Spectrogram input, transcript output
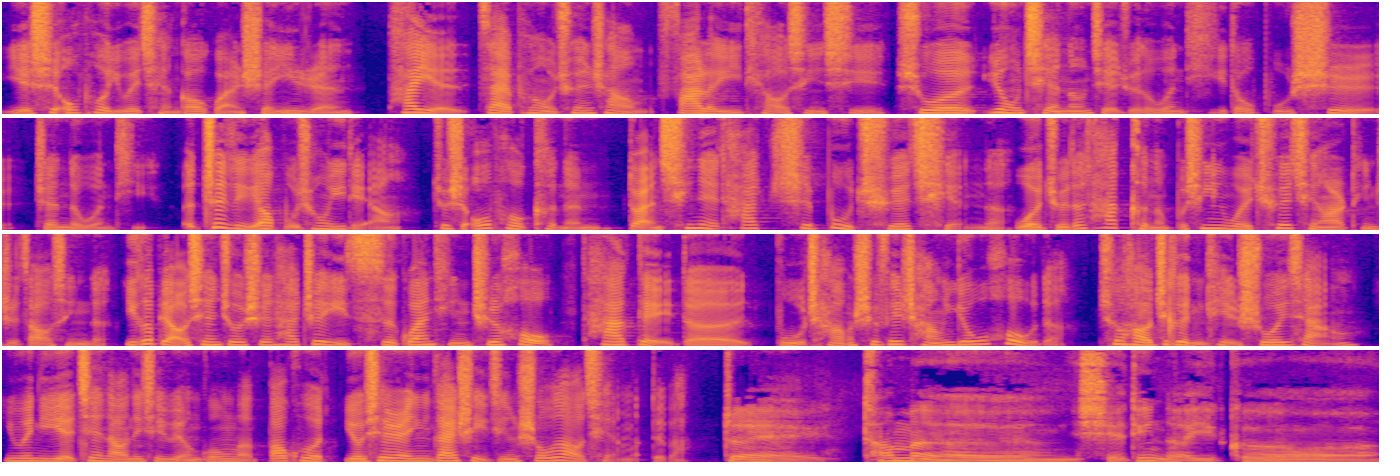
也是 OPPO 一位前高管沈一人，他也在朋友圈上发了一条信息，说用钱能解决的问题都不是真的问题。呃，这里要补充一点啊，就是 OPPO 可能短期内它是不缺钱的，我觉得它可能不是因为缺钱而停止造型的。一个表现就是它这一次关停之后，它给的补偿是非常优厚的。秋豪，这个你可以说一下啊，因为你也见到那些员工了，包括有些人应该是已经收到钱了，对吧？对他们协定的一个。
